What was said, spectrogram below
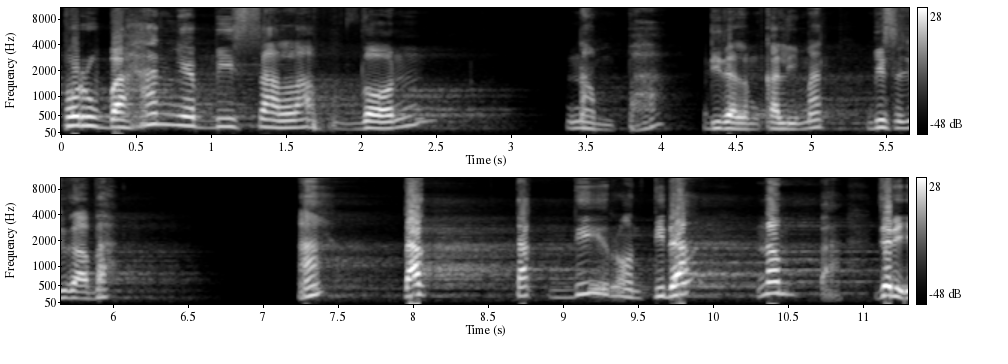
Perubahannya bisa lafdon nampak di dalam kalimat bisa juga apa? Hah? Tak takdiron tidak nampak. Jadi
